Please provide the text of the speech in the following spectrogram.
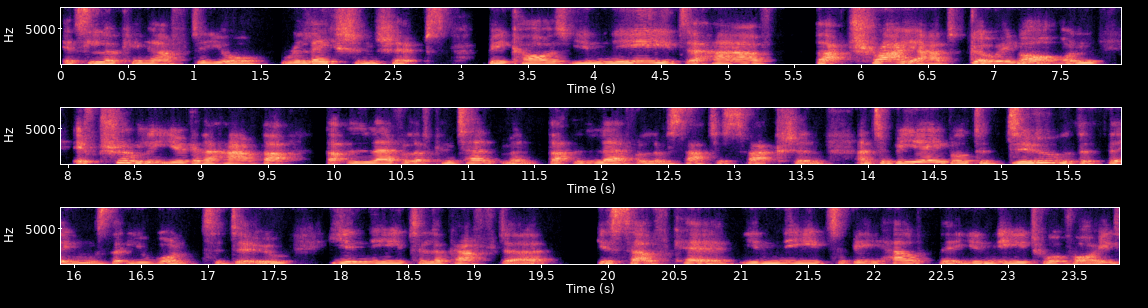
It's looking after your relationships because you need to have that triad going on if truly you're going to have that that level of contentment that level of satisfaction and to be able to do the things that you want to do you need to look after your self-care you need to be healthy you need to avoid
